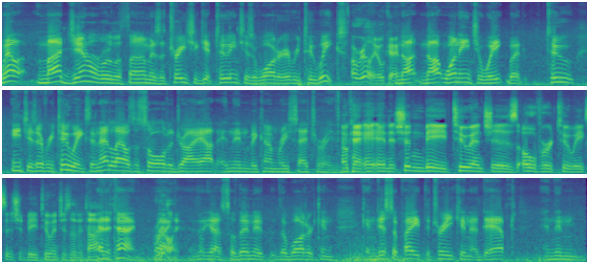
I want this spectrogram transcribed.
Well, my general rule of thumb is a tree should get two inches of water every two weeks. Oh, really? Okay. Not, not one inch a week, but two inches every two weeks, and that allows the soil to dry out and then become resaturated. Okay, and it shouldn't be two inches over two weeks. It should be two inches at a time. At a time, right? Really? Okay. Yeah. So then it, the water can can dissipate, the tree can adapt, and then,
